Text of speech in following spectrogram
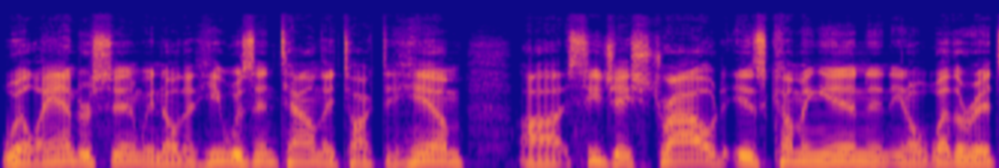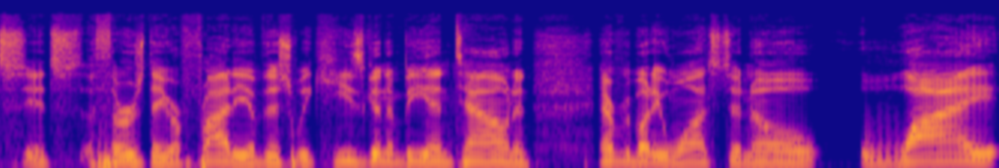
Will Anderson, we know that he was in town. They talked to him. Uh, C.J. Stroud is coming in, and you know whether it's it's Thursday or Friday of this week, he's going to be in town, and everybody wants to know why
